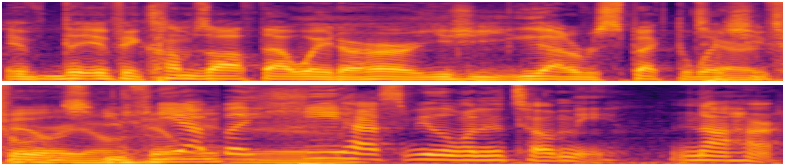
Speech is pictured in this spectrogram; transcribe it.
If the, if it comes off that way to her, you should, you got to respect the way she feels. You feel yeah, me? but he has to be the one to tell me, not her.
